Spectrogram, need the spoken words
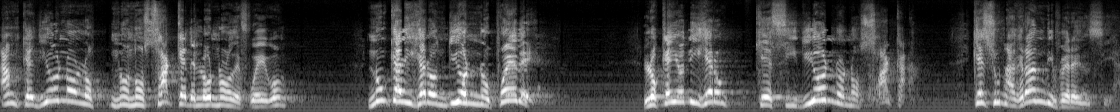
aunque Dios no, no nos saque del horno de fuego, nunca dijeron Dios no puede. Lo que ellos dijeron que si Dios no nos saca, que es una gran diferencia.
